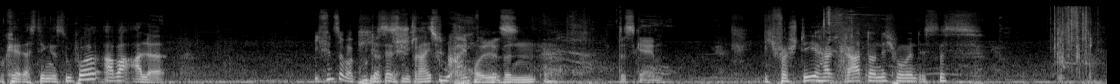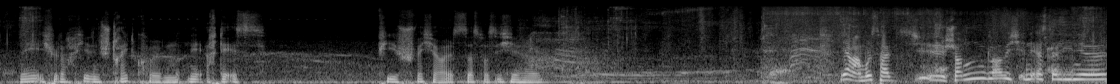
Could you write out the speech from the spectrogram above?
Okay, das Ding ist super, aber alle. Ich finde es aber gut, Hier dass ist es nicht zu einfach ist, Streitkolben. das Game. Ich verstehe halt gerade noch nicht. Moment, ist das. Nee, ich will doch hier den Streitkolben. Nee, ach, der ist viel schwächer als das, was ich hier habe. Ja, man muss halt äh, schon, glaube ich, in erster Linie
